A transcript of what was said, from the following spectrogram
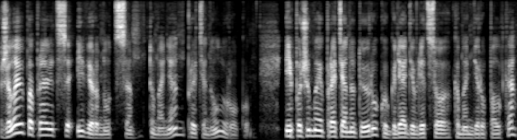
«Желаю поправиться и вернуться», — Туманян протянул руку. И, пожимая протянутую руку, глядя в лицо командиру полка,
